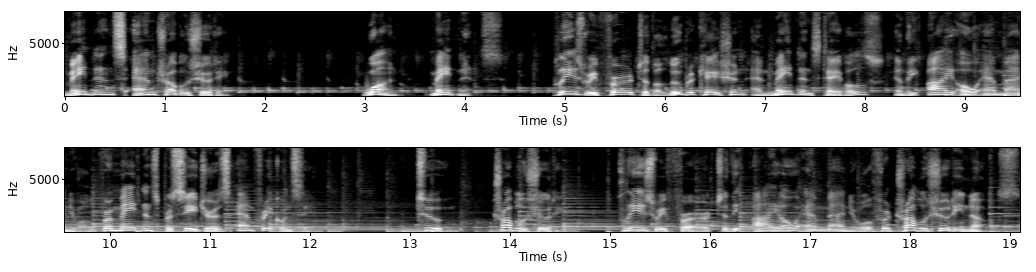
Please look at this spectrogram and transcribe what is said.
Maintenance and Troubleshooting 1. Maintenance. Please refer to the lubrication and maintenance tables in the IOM manual for maintenance procedures and frequency. 2. Troubleshooting. Please refer to the IOM manual for troubleshooting notes.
